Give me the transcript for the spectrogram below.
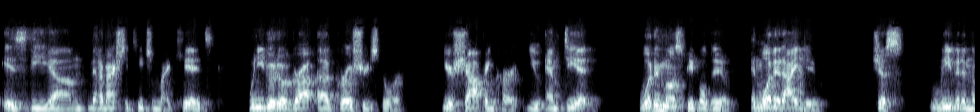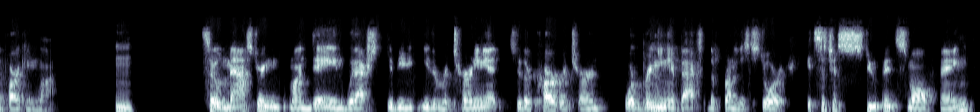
Is the um, that I'm actually teaching my kids. When you go to a, gro- a grocery store, your shopping cart, you empty it. What do most people do? And what did I do? Just leave it in the parking lot. Mm. So mastering mundane would actually be either returning it to their cart return or bringing it back to the front of the store. It's such a stupid small thing,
